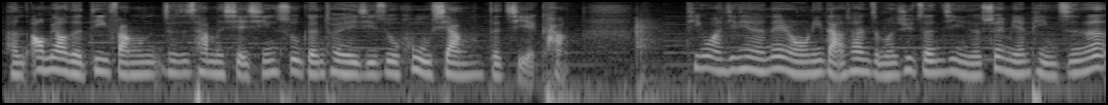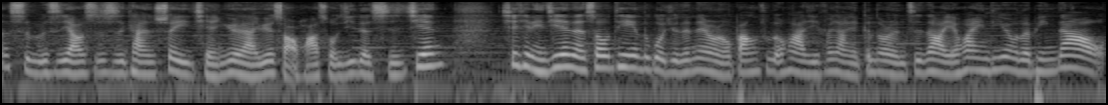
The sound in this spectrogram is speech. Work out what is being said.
很奥妙的地方，就是他们血清素跟褪黑激素互相的拮抗。听完今天的内容，你打算怎么去增进你的睡眠品质呢？是不是要试试看睡前越来越少划手机的时间？谢谢你今天的收听。如果觉得内容有帮助的话，请分享给更多人知道。也欢迎订阅我的频道。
